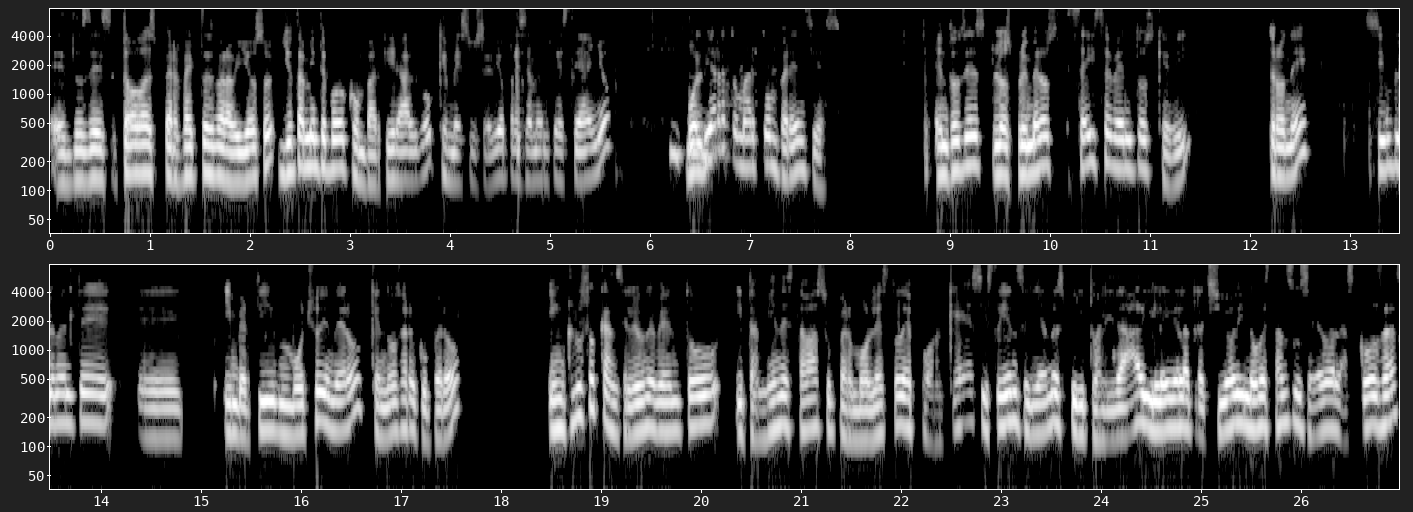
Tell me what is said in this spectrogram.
Entonces, todo es perfecto, es maravilloso. Yo también te puedo compartir algo que me sucedió precisamente este año. Volví a retomar conferencias. Entonces, los primeros seis eventos que di, troné, simplemente eh, invertí mucho dinero que no se recuperó. Incluso cancelé un evento y también estaba súper molesto de por qué si estoy enseñando espiritualidad y ley de la atracción y no me están sucediendo las cosas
